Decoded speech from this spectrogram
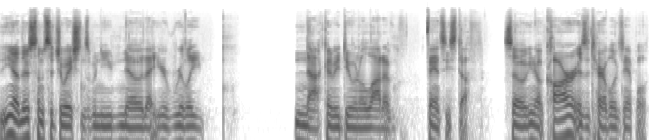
you know there's some situations when you know that you're really not going to be doing a lot of fancy stuff so you know car is a terrible example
